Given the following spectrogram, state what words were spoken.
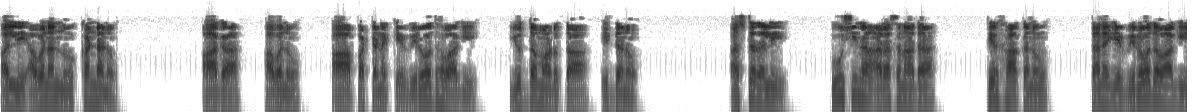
ಅಲ್ಲಿ ಅವನನ್ನು ಕಂಡನು. ಆಗ ಅವನು ಆ ಪಟ್ಟಣಕ್ಕೆ ವಿರೋಧವಾಗಿ ಯುದ್ಧ ಮಾಡುತ್ತಾ ಇದ್ದನು. ಅಷ್ಟರಲ್ಲಿ ಕೂಶಿನ ಅರಸನಾದ ತಿರ್ಹಾಕನು ತನಗೆ ವಿರೋಧವಾಗಿ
